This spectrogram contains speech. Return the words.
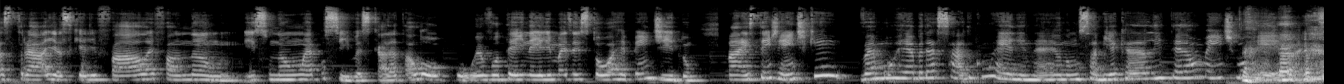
as tralhas que ele fala e fala: não, isso não é possível, esse cara tá louco. Eu votei nele, mas eu estou arrependido. Mas tem gente que vai morrer abraçado com ele, né? Eu não sabia que era literalmente morrer. mas...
